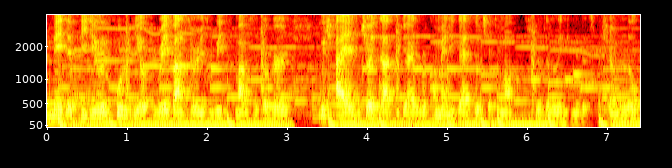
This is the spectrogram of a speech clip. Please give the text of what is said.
made a video, a full review of the Ray-Ban stories with Mark Zuckerberg which I enjoyed that video. I recommend you guys go check him out through the link in the description below.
